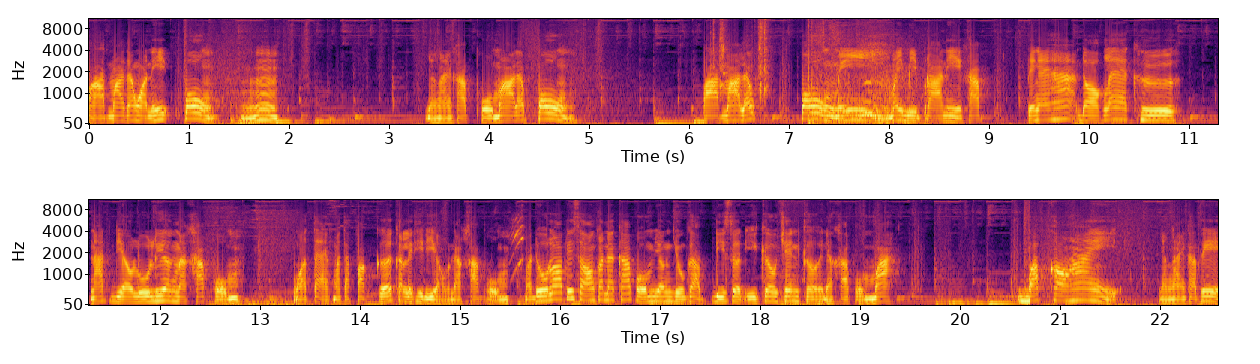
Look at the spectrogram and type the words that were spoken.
ปาดมาจังหวะนี้โป้งยังไงครับโผล่มาแล้วโป้ง ปาดมาแล้วโป้งนี่ไม่มีปราณีครับ เป็นไงฮะ ดอกแรกคือ นัดเดียวรู้เรื่องนะครับผมหัวแตกมาแต่ฟักเกิร์กันเลยทีเดียวนะครับผมมาดูรอบที่ 2 กันนะครับผมยังอยู่กับ Desert Eagle เช่นเคยนะครับผมมาบัฟเข้าให้ยังไงครับพี่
